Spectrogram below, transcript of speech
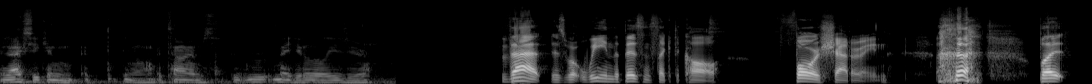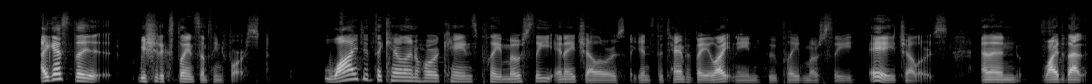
it actually can, you know, at times make it a little easier. That is what we in the business like to call foreshadowing. but I guess the we should explain something first. Why did the Carolina Hurricanes play mostly NHLers against the Tampa Bay Lightning, who played mostly AHLers? And then why did that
